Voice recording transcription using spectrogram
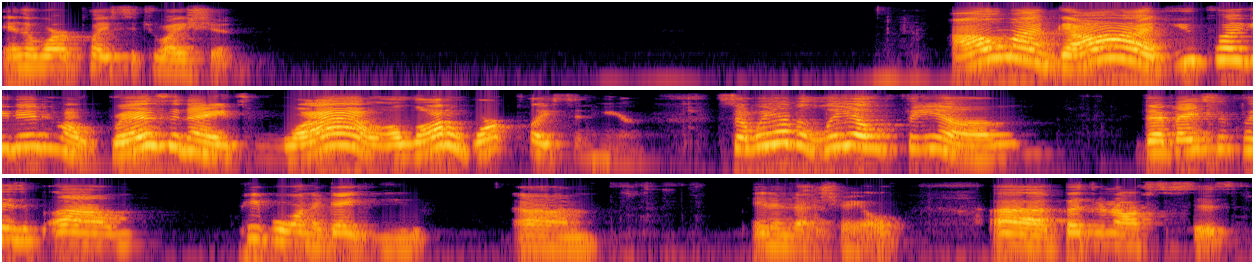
in the workplace situation. Oh my God, you plug it in how it resonates. Wow, a lot of workplace in here. So we have a Leo theme that basically um, people want to date you um, in a nutshell, uh, but they're narcissists.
